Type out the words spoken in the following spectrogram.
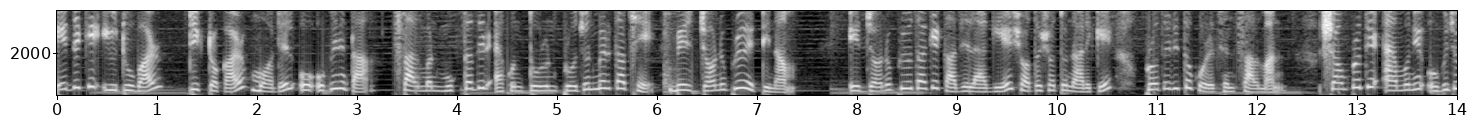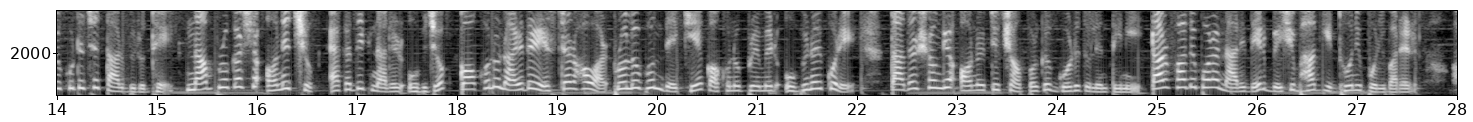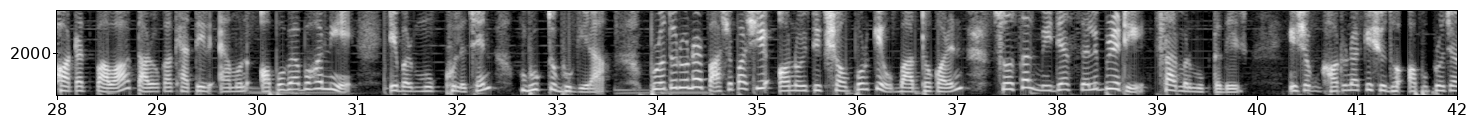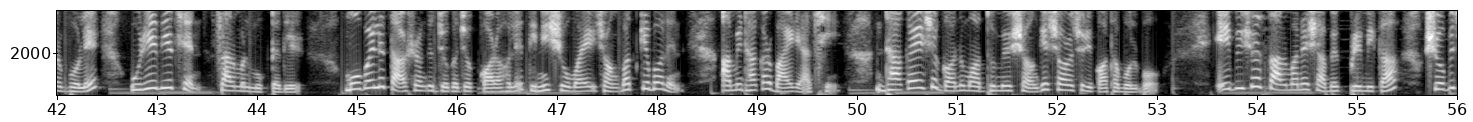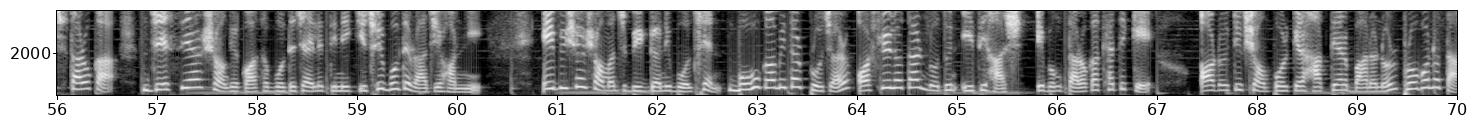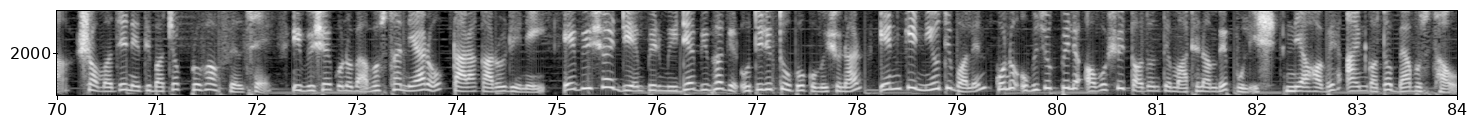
এদিকে YouTuber, TikToker, model ও অভিনেতা সালমান মুক্তাদির এখন তরুণ প্রজন্মের কাছে বেশ জনপ্রিয় একটি নাম। এই জনপ্রিয়তাকে কাজে লাগিয়ে শত শত নারীকে প্রতারিত করেছেন সালমান। সম্প্রতি এমনই অভিযোগ উঠেছে তার বিরুদ্ধে। নাম প্রকাশে অনিচ্ছুক একাধিক নারীর অভিযোগ, কখনো নারীদের স্টার হওয়ার প্রলোভন দেখিয়ে কখনো প্রেমের অভিনয় করে তাদের সঙ্গে অনৈতিক সম্পর্ক গড়ে তোলেন তিনি। তার ফাঁদে পড়া নারীদের বেশিরভাগই ধনী পরিবারের। হঠাৎ পাওয়া তারকা খ্যাতির এমন অপব্যবহার নিয়ে এবার মুখ খুলেছেন ভুক্তভোগীরা। প্রতারণার পাশাপাশি অনৈতিক সম্পর্কেও বাধ্য করেন social media celebrity Salman Muktadir. এসব ঘটনাকে শুধু অপপ্রচার বলে উড়িয়ে দিয়েছেন সালমান মুক্তাদির। মোবাইলে তার সঙ্গে যোগাযোগ করা হলে তিনি সময় সংবাদকে বলেন, আমি ঢাকার বাইরে আছি। ঢাকায় এসে গণমাধ্যমের সঙ্গে সরাসরি কথা বলব। এই বিষয়ে সালমানের সাবেক প্রেমিকা, সবিজ তারকা জেসিয়ার সঙ্গে কথা বলতে চাইলে তিনি কিছুই বলতে রাজি হননি। এই বিষয়ে সমাজ বিজ্ঞানী বলছেন বহুগামিতার প্রচার, অশ্লীলতার নতুন ইতিহাস এবং তারকা খ্যাতিকে অনৈতিক সম্পর্কের হাতিয়ার বানানোর প্রবণতা সমাজে নেতিবাচক প্রভাব ফেলছে। এ বিষয়ে কোনো ব্যবস্থা নেয়ারও তারা কারোরই নেই। এ বিষয়ে ডিএমপির মিডিয়া বিভাগের অতিরিক্ত উপকমিশনার এন কে নিয়তি বলেন, কোনো অভিযোগ পেলে অবশ্যই তদন্তে মাঠে নামবে পুলিশ। নেওয়া হবে আইনগত ব্যবস্থাও।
